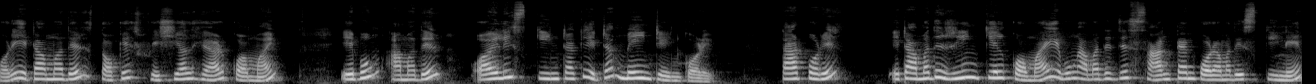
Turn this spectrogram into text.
করে, এটা আমাদের ত্বকের ফেসিয়াল হেয়ার কমায় এবং আমাদের অয়েলি স্কিনটাকে এটা মেনটেন করে। তারপরে এটা আমাদের রিঙ্কেল কমায় এবং আমাদের যে সানট্যান পড়ে আমাদের স্কিনে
